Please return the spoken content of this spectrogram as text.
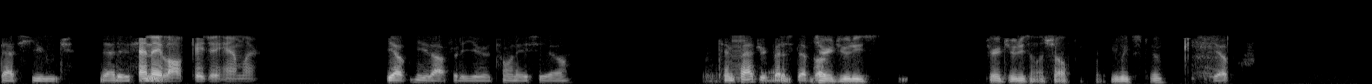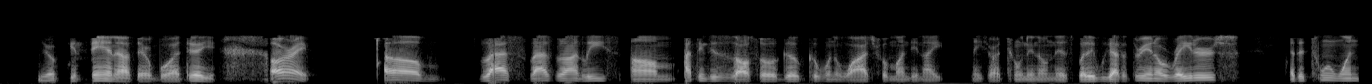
that's huge. That is. And they lost KJ Hamler. Yep, he's out for the year, torn ACL. Tim Patrick better step Jerry up. Jeudy's Jerry Jeudy's on the shelf for a few weeks too. Yep. Yep. Get thin out there, boy. I tell you. All right. Um, last, last but not least, um, I think this is also a good, good one to watch for Monday night. Make sure I tune in on this. But we got the three and zero Raiders at the two and one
